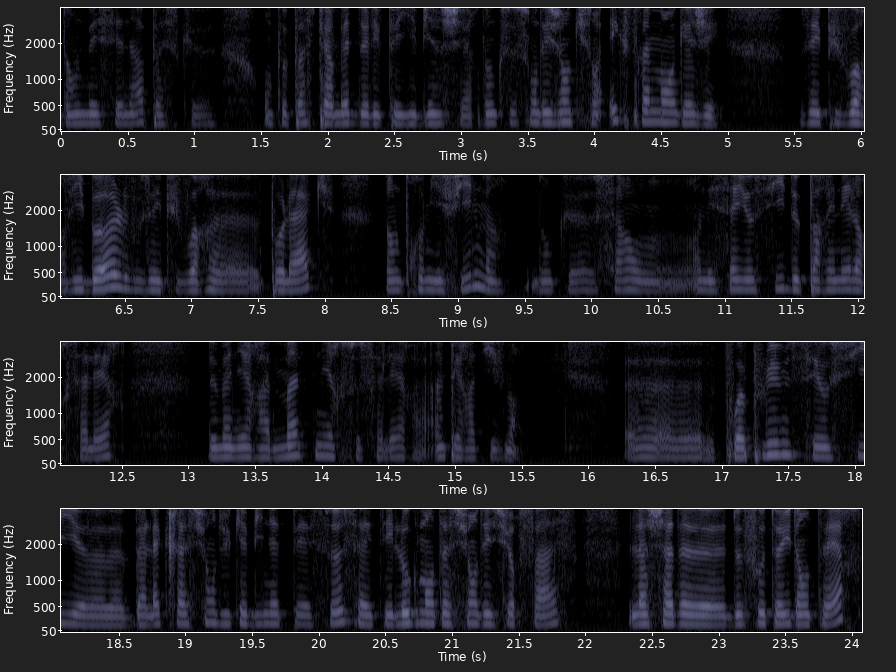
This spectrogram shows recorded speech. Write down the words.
dans le mécénat parce qu'on ne peut pas se permettre de les payer bien cher. Donc, ce sont des gens qui sont extrêmement engagés. Vous avez pu voir Vibol, vous avez pu voir euh, Polak dans le premier film. Donc, euh, ça, on, on, essaye aussi de parrainer leur salaire de manière à maintenir ce salaire impérativement. Euh, Poids Plume, c'est aussi euh, bah, la création du cabinet de PSE, ça a été l'augmentation des surfaces, l'achat de, fauteuils dentaires,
